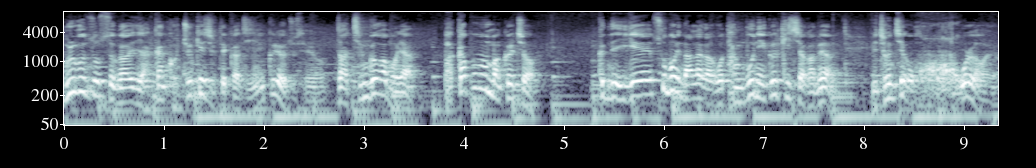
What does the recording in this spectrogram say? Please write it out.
묽은 소스가 약간 거칠게질 때까지 끓여주세요. 자 증거가 뭐냐? 바깥 부분만 끓죠? 근데 이게 수분이 날아가고 당분이 끓기 시작하면 이 전체가 확 올라와요.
